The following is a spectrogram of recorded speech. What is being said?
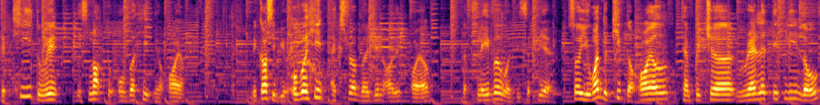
The key to it is not to overheat your oil. Because if you overheat extra virgin olive oil, the flavor will disappear. So you want to keep the oil temperature relatively low.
